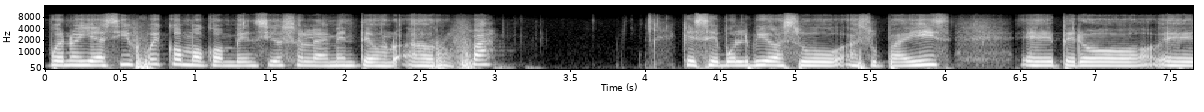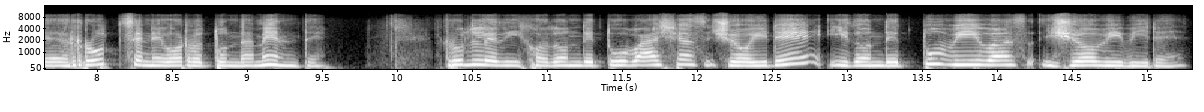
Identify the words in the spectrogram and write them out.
Bueno, y así fue como convenció solamente a Orfá, que se volvió a su, a su país, eh, pero eh, Ruth se negó rotundamente. Ruth le dijo, donde tú vayas, yo iré, y donde tú vivas, yo viviré.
